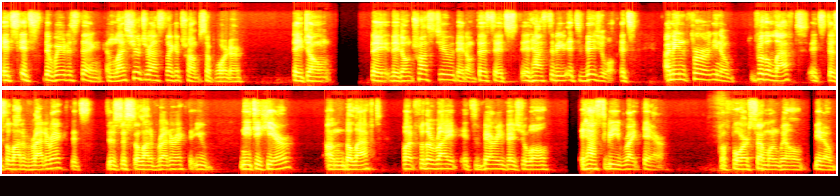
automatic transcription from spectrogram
it's it's the weirdest thing. Unless you're dressed like a Trump supporter, they don't they they don't trust you. They don't this. It's it has to be. It's visual. It's I mean for you know for the left, it's there's a lot of rhetoric. It's there's just a lot of rhetoric that you need to hear on the left. But for the right, it's very visual. it has to be right there before someone will, you know,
